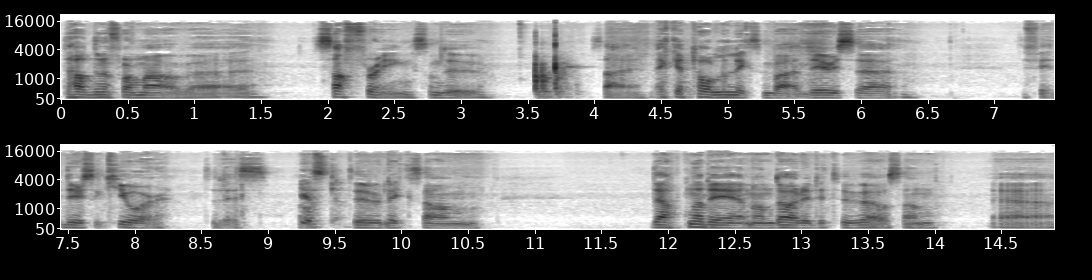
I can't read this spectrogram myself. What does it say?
Det hade någon form av uh, suffering som du... Så här, Eckart Tolle liksom bara, there is a, there is a cure to this. Just och du liksom... Det öppnade någon dörr i ditt huvud och sen uh,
